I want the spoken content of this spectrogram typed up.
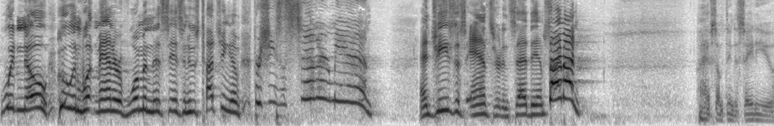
would know who and what manner of woman this is and who's touching him, for she's a sinner, man. And Jesus answered and said to him, Simon, I have something to say to you.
